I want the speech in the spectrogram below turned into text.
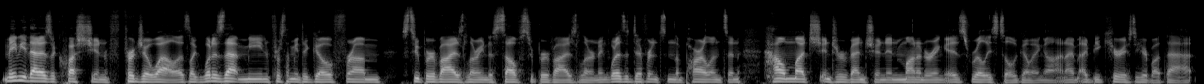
maybe that is a question for joelle. It's like what does that mean for something to go from supervised learning to self-supervised learning? What is the difference in the parlance and how much intervention and monitoring is really still going on? I'd be curious to hear about that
